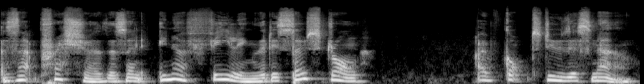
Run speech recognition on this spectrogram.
As that pressure, there's an inner feeling that is so strong, I've got to do this now.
